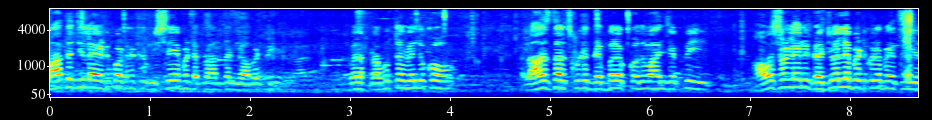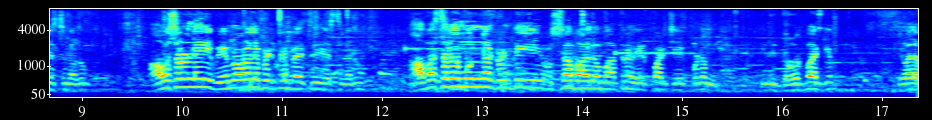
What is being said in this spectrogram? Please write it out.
పాత జిల్లా హెడ్ క్వార్టర్కి విషయపడ్డ ప్రాంతం కాబట్టి ఇవాళ ప్రభుత్వం ఎందుకో రాజదలుచుకుంటే దెబ్బలకు కొదవా అని చెప్పి అవసరం లేని గజ్వెల్లో పెట్టుకునే ప్రయత్నం చేస్తున్నారు. అవసరం లేని వేమవాడలో పెట్టుకునే ప్రయత్నం చేస్తున్నారు. అవసరం ఉన్నటువంటి హుస్నాబాద్లో మాత్రం ఏర్పాటు చేయకపోవడం ఇది దౌర్భాగ్యం. ఇవాళ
